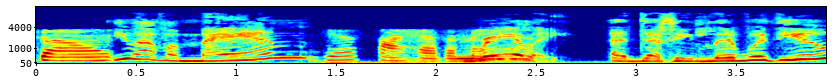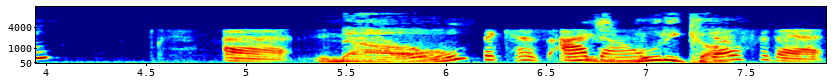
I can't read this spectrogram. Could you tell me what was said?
don't. you have a man? Yes, I have a man. Really? Uh, does he live with you? Uh, No. because I He's don't go for that.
